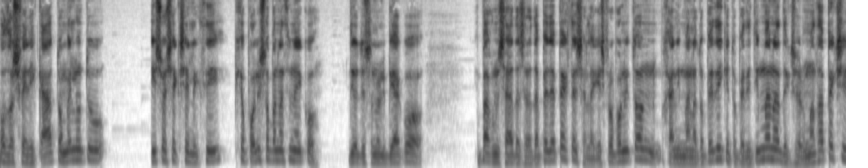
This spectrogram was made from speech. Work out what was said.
ποδοσφαιρικά το μέλλον του ίσως εξελιχθεί πιο πολύ στο Παναθηναϊκό. Διότι στον Ολυμπιακό υπάρχουν 40-45 παίχτε, αλλαγές προπονητών, χάνει μάνα το παιδί και το παιδί τη μάνα, δεν ξέρουμε αν θα παίξει.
